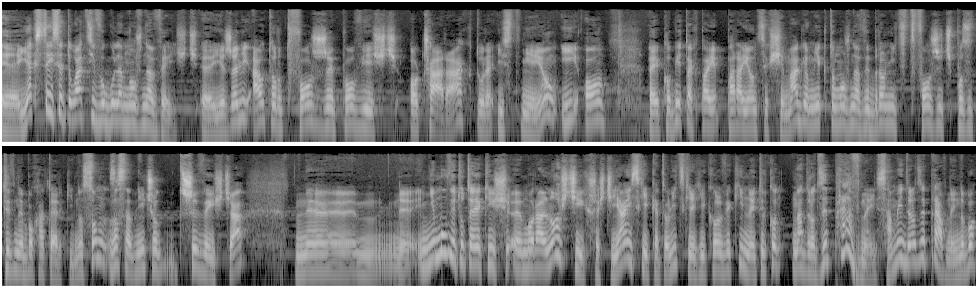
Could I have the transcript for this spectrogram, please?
E, jak z tej sytuacji w ogóle można wyjść? E, jeżeli autor tworzy powieść o czarach, które istnieją i o e, kobietach parających się magią, jak to można wybronić, stworzyć pozytywne bohaterki? No są zasadniczo trzy wyjścia. Nie mówię tutaj jakiejś moralności chrześcijańskiej, katolickiej, jakiejkolwiek innej, tylko na drodze prawnej, samej drodze prawnej. No bo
